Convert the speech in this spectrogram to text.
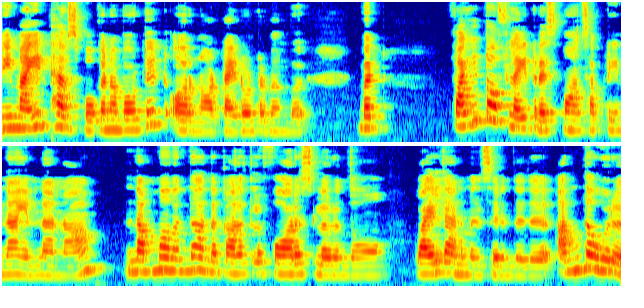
We might have spoken about it or not I don't remember but fight or flight response அப்படின்னா என்னன்னா நம்ம வந்து அந்த காலத்தில் ஃபாரஸ்டில் இருந்தோம். வைல்ட் அனிமல்ஸ் இருந்தது. அந்த ஒரு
